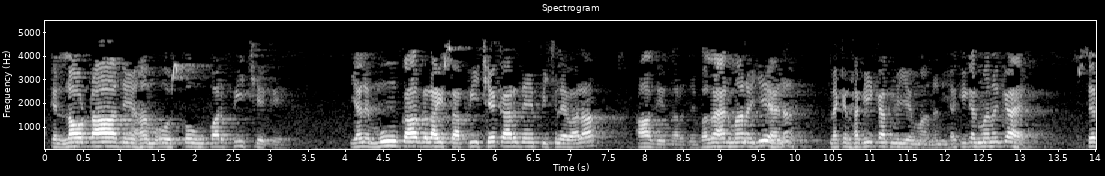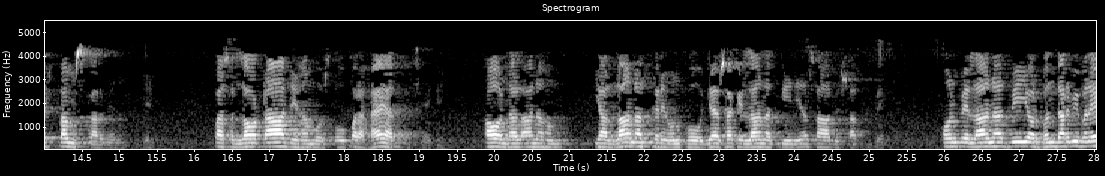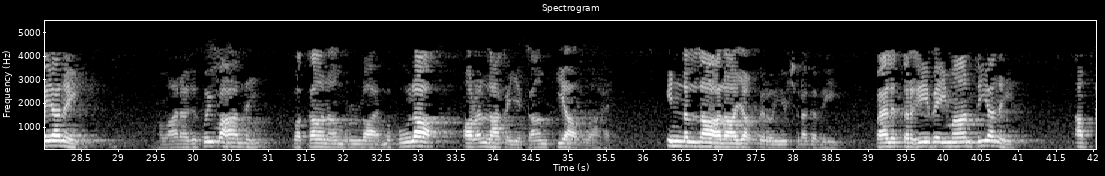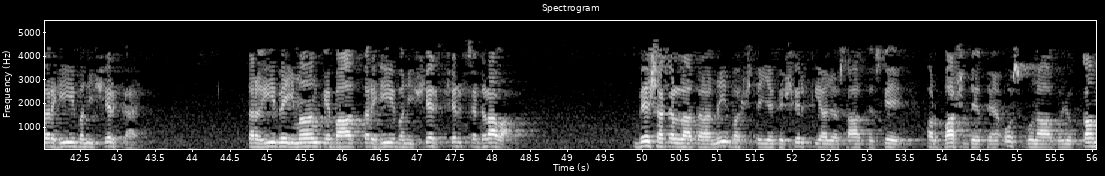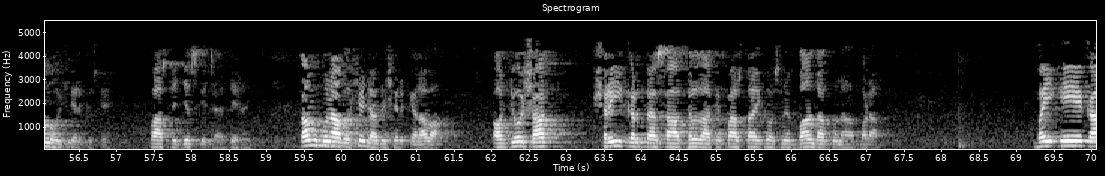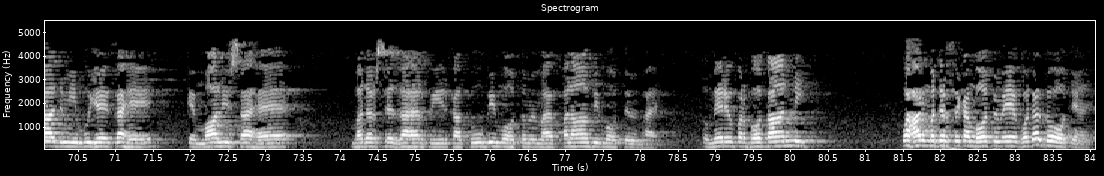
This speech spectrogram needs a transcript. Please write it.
کہ لوٹا دیں ہم اس کو اوپر پیچھے کے۔ یعنی منہ کا اگلا حصہ پیچھے کر دیں، پچھلے والا آگے کر دیں۔ بظاہر مانا یہ ہے نا، لیکن حقیقت میں یہ مانا نہیں۔ حقیقت مانا کیا ہے؟ صرف تمس کر دینا۔ پس لوٹا دیں ہم اس کو اوپر حیات پیچھے کے۔ اور نل ہم یا لانت کریں ان کو، جیسا کہ لانت کی نہیں اصحاب سخت پہ۔ ان پہ لانت بھی اور بندر بھی بنے یا نہیں؟ ہمارا کہ کوئی محال نہیں۔ وہ کان امر اللہ مفولا اور اللہ کا یہ کام کیا ہوا ہے۔ ان اللہ یشرک بھی پہلے ترغیب ایمان تھی یا نہیں؟ اب ترغیب انی شرک ہے۔ ترغیب ایمان کے بعد ترغیب انی شرک شرک سے ڈراوا۔ بے شک اللہ تعالیٰ نہیں بخشتے یہ کہ شرک کیا جائے ساتھ اس کے اور بخش دیتے ہیں اس گناہ کو جو کم ہو شرک سے، واسطے جس کے چاہتے ہیں۔ کم گناہ بخشے جاتے شرک کے علاوہ۔ اور جو شخص شریک کرتا ہے، ساتھ اللہ کے پاس تھا کہ اس نے باندھا گناہ بڑا۔ بھائی، ایک آدمی مجھے کہے کہ مولوی صاحب مدرسے ظاہر پیر کا، تو بھی محتم ہے، فلاں بھی محتم ہے۔ تو میرے اوپر بہتان نہیں۔ وہ ہر مدرسے کا محتم ایک ہوتا ہے دو ہوتے ہیں۔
